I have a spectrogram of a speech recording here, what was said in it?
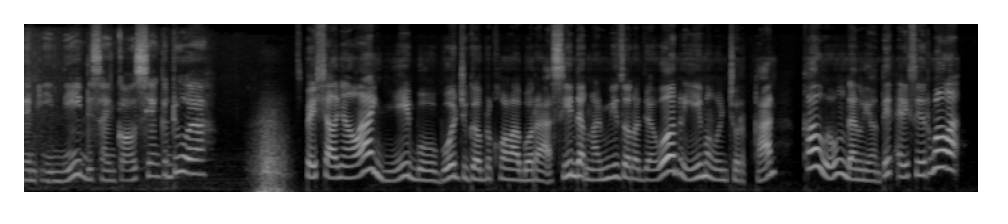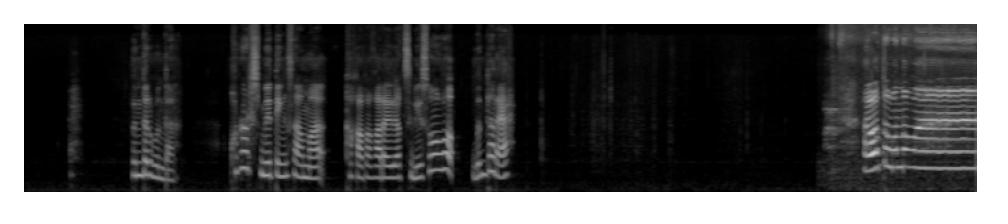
dan ini desain kaos yang kedua. Spesialnya lagi, Bobo juga berkolaborasi dengan Mizoro Jawori meluncurkan kalung dan liontin edisi Nirmala. Eh, bentar-bentar. Aku harus meeting sama kakak-kakak redaksi di Solo. Bentar ya. Halo teman-teman.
